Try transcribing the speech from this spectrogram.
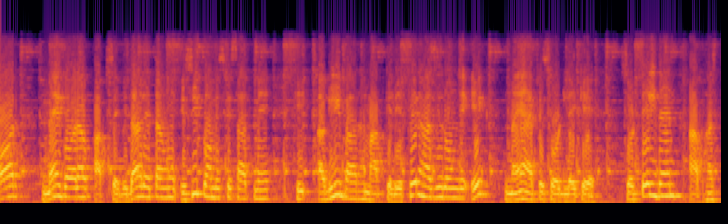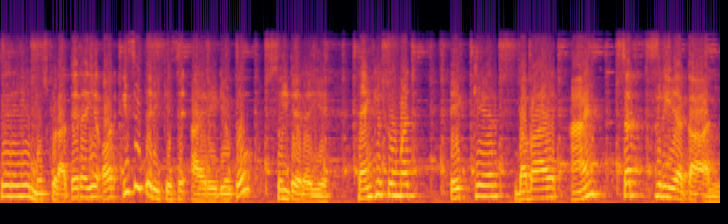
और मैं गौरव आपसे विदा लेता हूँ इसी प्रॉमिस के साथ में कि अगली बार हम आपके लिए फिर हाजिर होंगे एक नया एपिसोड लेके। सो टिल देन आप हँसते रहिए, मुस्कुराते रहिए और इसी तरीके से आए रेडियो को सुनते रहिए। Thank you so much take care bye and सत श्री अकाल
